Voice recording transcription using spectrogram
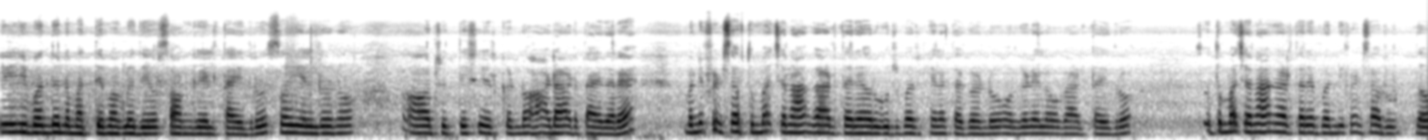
ಇಲ್ಲಿ ಬಂದು ನಮ್ಮ ಅತ್ತೆ ಮಗಳು ದೇವ್ರ ಸಾಂಗ್ ಹೇಳ್ತಾ ಇದ್ರು. ಸೊ ಎಲ್ಲರೂ ಅವ್ರ ಜೊತೆ ಸೇರ್ಕೊಂಡು ಹಾಡು ಹಾಡ್ತಾ ಇದ್ದಾರೆ ಬನ್ನಿ ಫ್ರೆಂಡ್ಸ್ ಅವ್ರು ತುಂಬ ಚೆನ್ನಾಗಿ ಆಡ್ತಾರೆ ಅವ್ರು ಗುರುಬರ್ನೆಲ್ಲ ತಗೊಂಡು ಹೊರಗಡೆ ಎಲ್ಲ ಹೋಗಿ ಆಡ್ತಾಯಿದ್ರು ಸೊ ತುಂಬ ಚೆನ್ನಾಗಿ ಆಡ್ತಾರೆ ಬನ್ನಿ ಫ್ರೆಂಡ್ಸ್ ಅವ್ರದ್ದು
